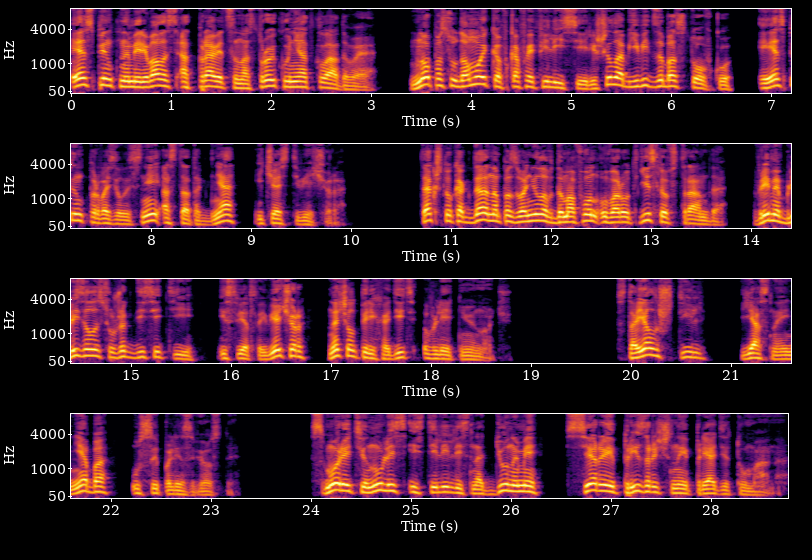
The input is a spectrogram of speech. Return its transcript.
Эспинг намеревалась отправиться на стройку, не откладывая. Но посудомойка в кафе Фелисии решила объявить забастовку, и Эспинг провозилась с ней остаток дня и часть вечера. Так что, когда она позвонила в домофон у ворот Гислёвстранда, время близилось уже к десяти, и светлый вечер начал переходить в летнюю ночь. Стоял штиль, ясное небо усыпали звезды. С моря тянулись и стелились над дюнами серые призрачные пряди тумана.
